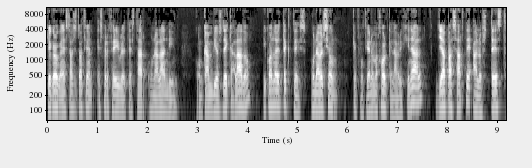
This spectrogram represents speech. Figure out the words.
Yo creo que en esta situación es preferible testar una landing con cambios de calado y cuando detectes una versión que funcione mejor que la original, ya pasarte a los test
